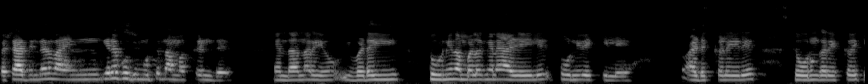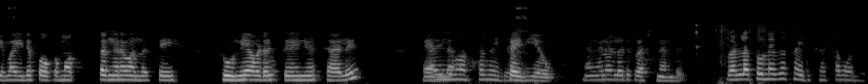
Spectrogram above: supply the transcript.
പക്ഷെ അതിന്റെ ഭയങ്കര ബുദ്ധിമുട്ട് നമുക്കുണ്ട്. എന്താണെന്നറിയോ ഇവിടെ ഈ തുണി നമ്മൾ ഇങ്ങനെ അഴയിൽ തുണി വെക്കില്ലേ? അടുക്കളയിൽ ചോറും കറിയൊക്കെ വെക്കുമ്പോ അതിന്റെ പുക മൊത്തം ഇങ്ങനെ വന്നിട്ടേ തുണി അവിടെ ഇട്ട് കഴിഞ്ഞു വെച്ചാൽ മൊത്തം കരി കരിയാവും. അങ്ങനെയുള്ള ഒരു പ്രശ്നമുണ്ട്. വെള്ളത്തുണിയൊക്കെ കരിക്കട്ട പോലെ.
